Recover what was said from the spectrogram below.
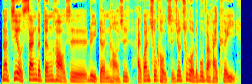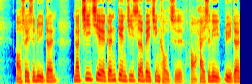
那只有三个灯号是绿灯哈，是海关出口值，就出口的部分还可以哦，所以是绿灯。那机械跟电机设备进口值好还是绿绿灯，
